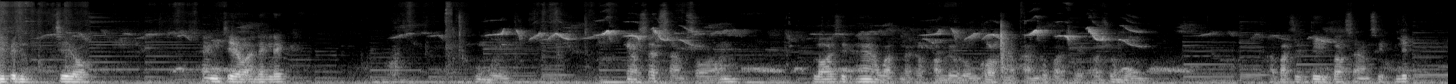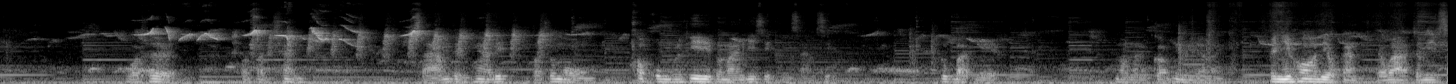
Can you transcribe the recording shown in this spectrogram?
นี้เป็นเจลแท่งเจลอันเล็กๆคู่มือ LZ 3 2 115วัตต์นะครับ ความเร็วลมก็5,000ลูกบาศก์เมตรต่อชั่วโมง capacity ก็30ลิตร water consumption 3-5ลิตรต่อชั่วโมง ครอบคลุมพื้นที่ประมาณ20-30ลูกบาศก์เมตรนอกนั้นก็ไม่มีอะไร เป็นยี่ห้อเดียวกัน แต่ว่าจะมีไซ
